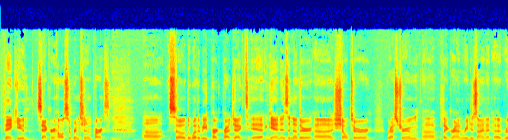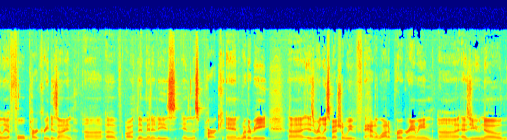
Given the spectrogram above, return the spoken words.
Thank you. Zachary Hall, Superintendent Parks. Uh, So the Wetherby Park project, uh, again, is another uh, shelter, restroom, uh, playground redesign, uh, really a full park redesign uh, of the amenities in this park. And Wetherby is really special. We've had a lot of programming. As you know,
